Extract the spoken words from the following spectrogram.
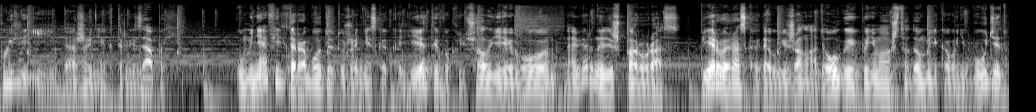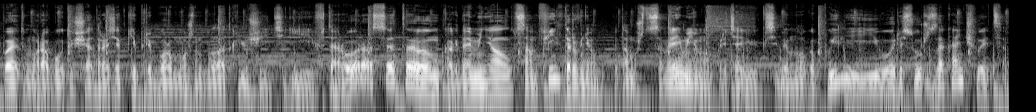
пыль и даже некоторые запахи. У меня фильтр работает уже несколько лет, и выключал я его, наверное, лишь пару раз. Первый раз, когда уезжал надолго и понимал, что дома никого не будет, поэтому работающий от розетки прибор можно было отключить. И второй раз это когда менял сам фильтр в нем, потому что со временем он притягивает к себе много пыли и его ресурс заканчивается.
